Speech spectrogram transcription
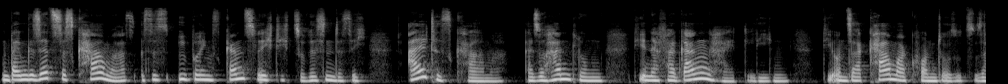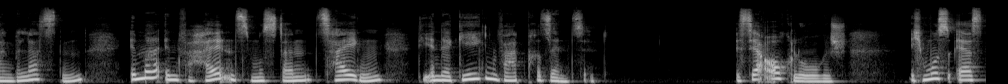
Und beim Gesetz des Karmas ist es übrigens ganz wichtig zu wissen, dass sich altes Karma, also Handlungen, die in der Vergangenheit liegen, die unser Karma-Konto sozusagen belasten, immer in Verhaltensmustern zeigen, die in der Gegenwart präsent sind. Ist ja auch logisch. Ich muss erst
